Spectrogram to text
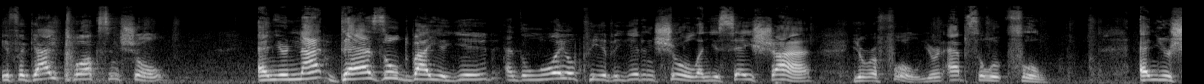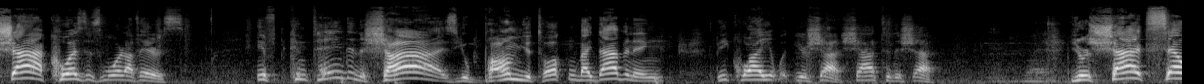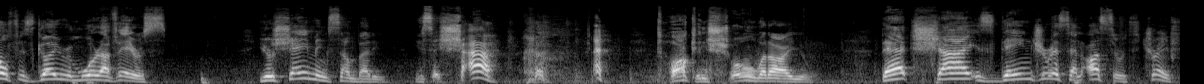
If a guy talks in shul and you're not dazzled by a yid and the loyalty of a yid in shul, and you say shah, you're a fool. You're an absolute fool. And your shah causes more averis. If contained in the shah is you bum, you're talking by davening, be quiet with your shah. Shah to the shah. Your shah itself is goyim more averis. You're shaming somebody. You say, shah. Talking shul, what are you? That shy is dangerous and usher. It's treif.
